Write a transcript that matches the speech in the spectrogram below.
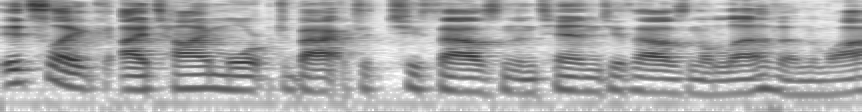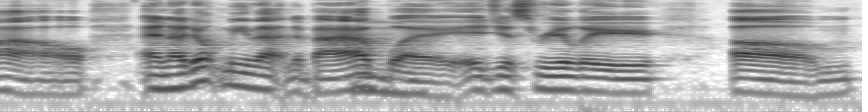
it's like I time warped back to 2010, 2011. Wow. And I don't mean that in a bad way. It just really um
